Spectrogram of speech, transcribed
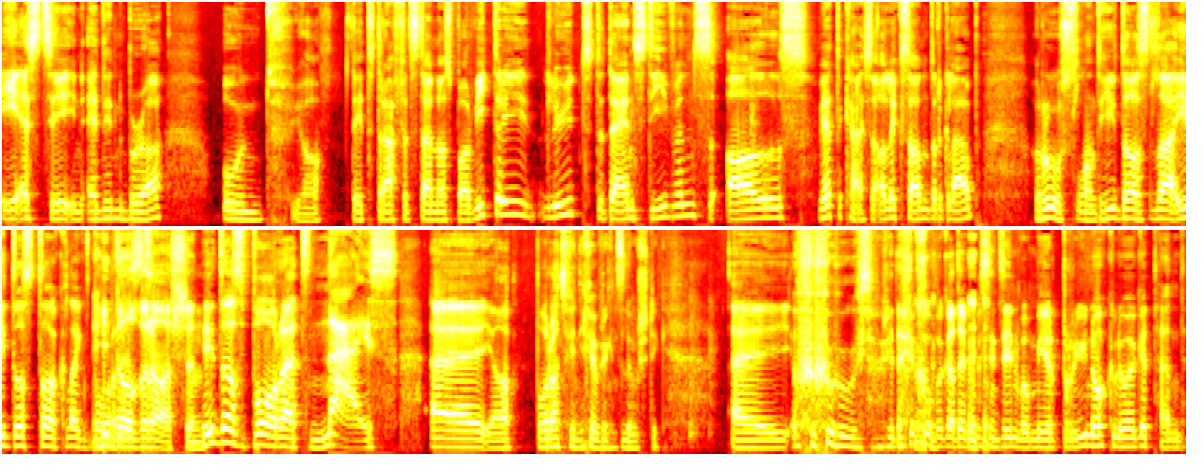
ESC in Edinburgh und ja, dort treffen sie dann noch ein paar weitere Leute, der Dan Stevens als, wie hat er geheißen, Alexander, glaub Russland, he does, li- he does talk like Borat. Russian. He does Borat nice. Äh, ja, Borat finde ich übrigens lustig. Äh, uh, sorry, da kommt mir gerade etwas in den Sinn, wo wir Bruno geschaut haben.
